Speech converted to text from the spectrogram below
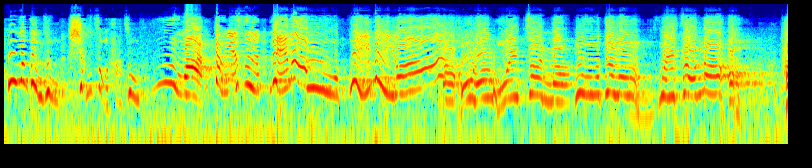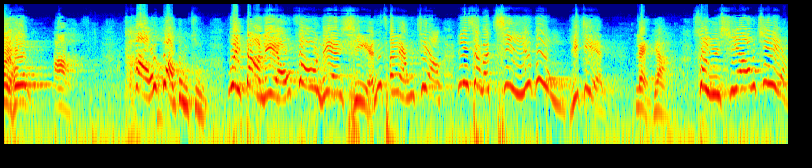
我们公主想找他做驸马，当然是来马武为美了。那何人为正呢？我的龙为正呐！哦，太后啊，桃花公主。为大辽招连贤臣良将立下了奇功一件，来呀，送与小将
